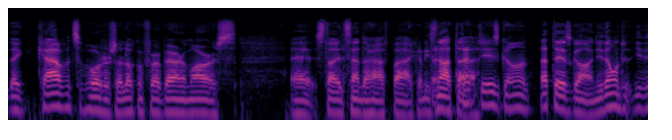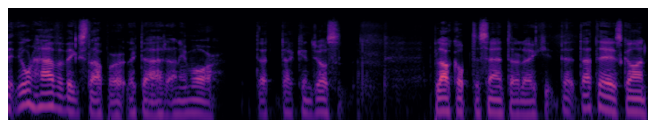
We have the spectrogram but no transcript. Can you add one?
like Cavan supporters are looking for a Bernard Morris uh, style centre half back, and he's that, not that. That day's gone. That day's gone. You don't you don't have a big stopper like that anymore. That that can just block up the centre. Like that that day is gone.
